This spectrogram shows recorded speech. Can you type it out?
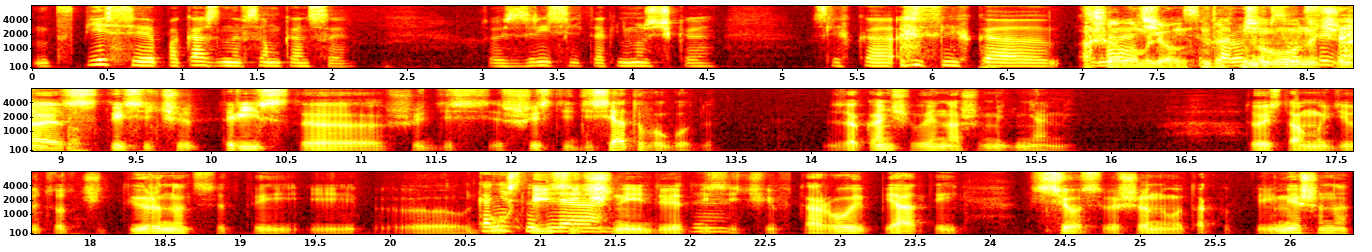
в пьесе показаны в самом конце. То есть зритель так немножечко слегка, слегка Ошеломлен, да. ну, смысле, да. начиная с 1360 года, заканчивая нашими днями. То есть там и 914, и, э, И, конечно, для- 2000, и 2002, 2005, все совершенно вот так вот перемешано.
